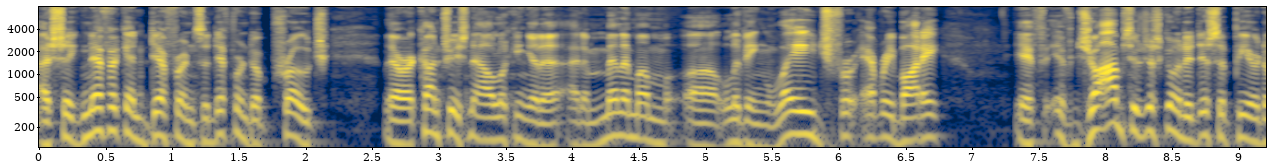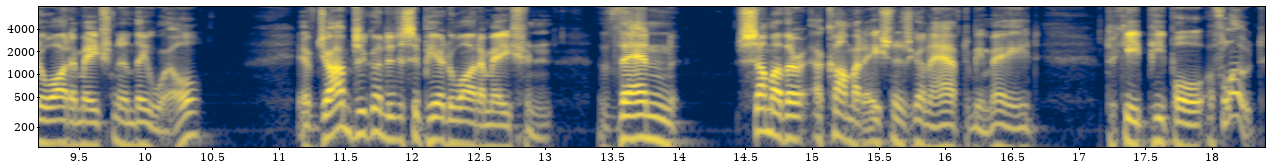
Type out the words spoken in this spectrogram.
a significant difference, a different approach. There are countries now looking at a at a minimum uh, living wage for everybody. If if jobs are just going to disappear to automation, and they will, if jobs are going to disappear to automation, then some other accommodation is going to have to be made to keep people afloat.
